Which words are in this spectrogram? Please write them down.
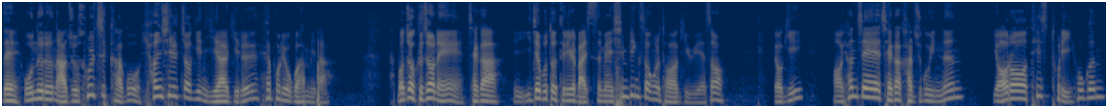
네, 오늘은 아주 솔직하고 현실적인 이야기를 해보려고 합니다. 먼저 그 전에 제가 이제부터 드릴 말씀의 신빙성을 더하기 위해서 여기 어, 현재 제가 가지고 있는 여러 티스토리 혹은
